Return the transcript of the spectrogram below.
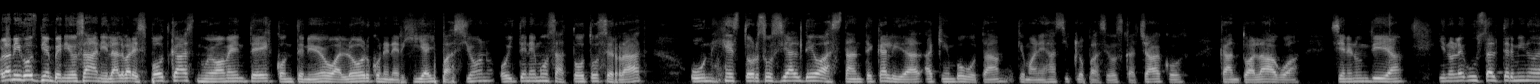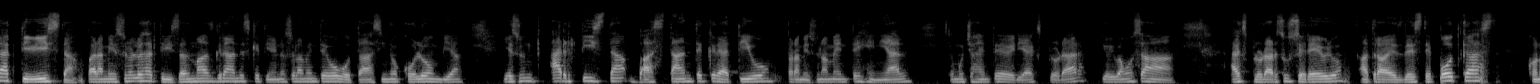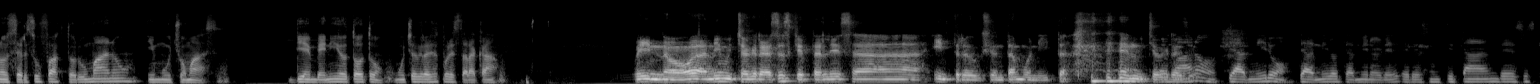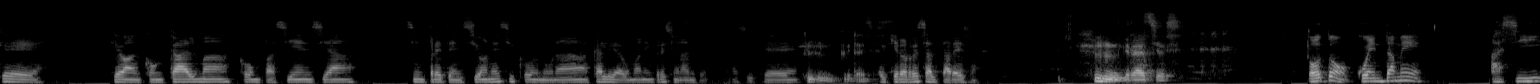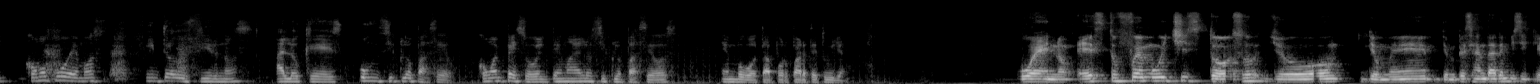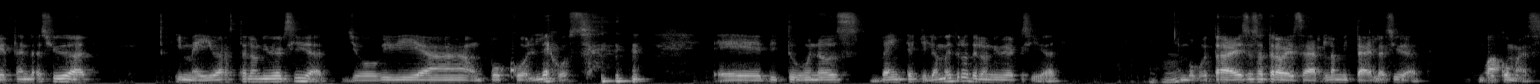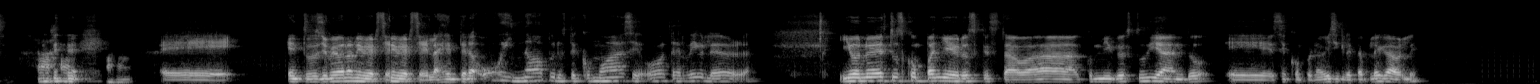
Hola amigos, bienvenidos a Daniel Álvarez Podcast, nuevamente contenido de valor con energía y pasión. Hoy tenemos a Toto Serrat, un gestor social de bastante calidad aquí en Bogotá, que maneja ciclopaseos cachacos, canto al agua, 100 en un día, y no le gusta el término de activista. Para mí es uno de los activistas más grandes que tiene no solamente Bogotá, sino Colombia, y es un artista bastante creativo. Para mí es una mente genial que mucha gente debería explorar. Y hoy vamos a a explorar su cerebro a través de este podcast, conocer su factor humano y mucho más. Bienvenido, Toto. Muchas gracias por estar acá. Uy, no, Dani, muchas gracias. ¿Qué tal esa introducción tan bonita? muchas Hermano, gracias. Te admiro, te admiro, te admiro. Eres, un titán de esos que, que van con calma, con paciencia, sin pretensiones y con una calidad humana impresionante. Así que quiero resaltar eso. Gracias. Toto, cuéntame así, ¿cómo podemos introducirnos a lo que es un ciclopaseo? ¿Cómo empezó el tema de los ciclopaseos en Bogotá por parte tuya? Bueno, esto fue muy chistoso. Yo, yo, me, yo empecé a andar en bicicleta en la ciudad y me iba hasta la universidad. Yo vivía un poco lejos. eh, tuve unos 20 kilómetros de la universidad. En Bogotá eso es atravesar la mitad de la ciudad, un poco más. Eh, entonces yo me iba a la universidad, universidad y la gente era, uy, no, pero usted cómo hace, oh, terrible, verdad. Y uno de estos compañeros que estaba conmigo estudiando eh, se compró una bicicleta plegable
